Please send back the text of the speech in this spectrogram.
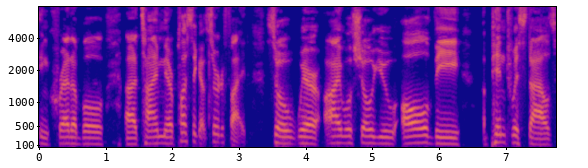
incredible uh, time there. Plus they got certified. So where I will show you all the pin twist styles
